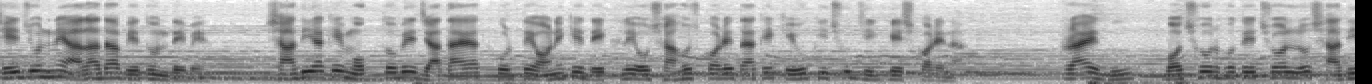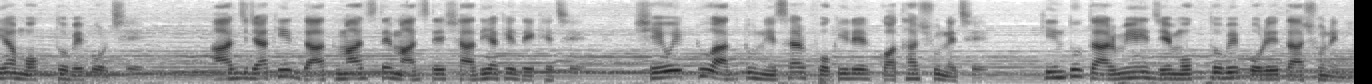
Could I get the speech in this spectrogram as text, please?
সেজন্যে আলাদা বেতন দেবেন সাদিয়াকে মক্তবে যাতায়াত করতে অনেকে দেখলে ও সাহস করে তাকে কেউ কিছু জিজ্ঞেস করে না। প্রায় দু বছর হতে চলল সাদিয়া মক্তবে পড়ছে। আজ জাকির দাঁত মাজতে মাজতে সাদিয়াকে দেখেছে। সেও একটু আধটু নেসার ফকিরের কথা শুনেছে। কিন্তু তার মেয়ে যে মক্তবে পড়ে তা শোনেনি।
